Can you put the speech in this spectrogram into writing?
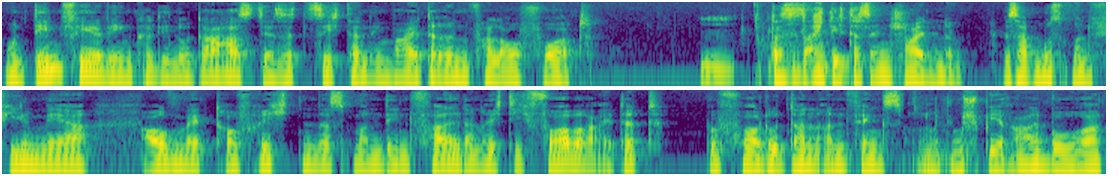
Und den Fehlwinkel, den du da hast, der setzt sich dann im weiteren Verlauf fort. Hm. Das ist eigentlich das Entscheidende. Deshalb muss man viel mehr Augenmerk darauf richten, dass man den Fall dann richtig vorbereitet, bevor du dann anfängst mit dem Spiralbohrer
